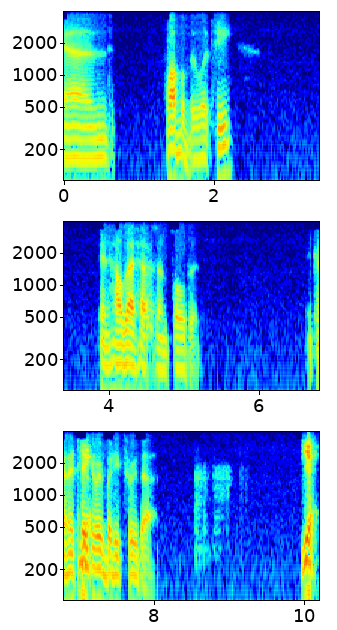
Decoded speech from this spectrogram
and probability and how that has unfolded. And kind of take yeah. everybody through that. Yes.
